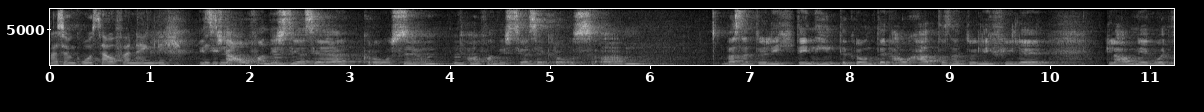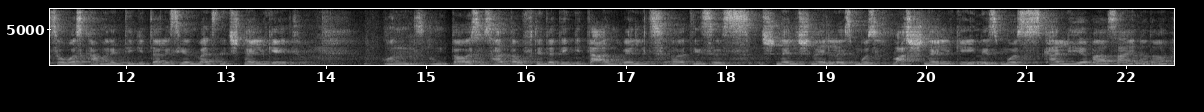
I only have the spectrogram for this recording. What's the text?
Also ein großer Aufwand eigentlich. Es ist, der Aufwand ist mhm. sehr, sehr groß. Mhm. Ja. Der Aufwand ist sehr, sehr groß. Ähm, was natürlich den Hintergrund dann auch hat, dass natürlich viele glauben, ja gut, sowas kann man nicht digitalisieren, weil es nicht schnell geht. Und, und da ist es halt oft in der digitalen Welt äh, dieses schnell, schnell, es muss was schnell gehen, es muss skalierbar sein, oder?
